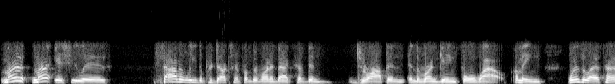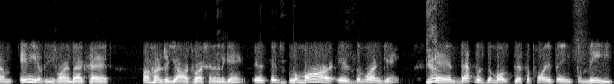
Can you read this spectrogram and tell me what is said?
my my issue is silently the production from the running backs have been dropping in the run game for a while. I mean, when's the last time any of these running backs had hundred yards rushing in the game? It, it's Lamar is the run game, yeah. and that was the most disappointing thing for me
